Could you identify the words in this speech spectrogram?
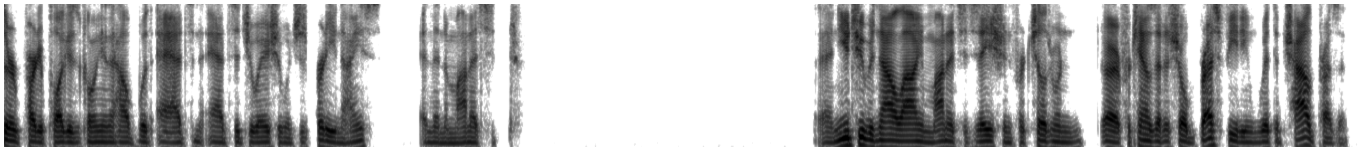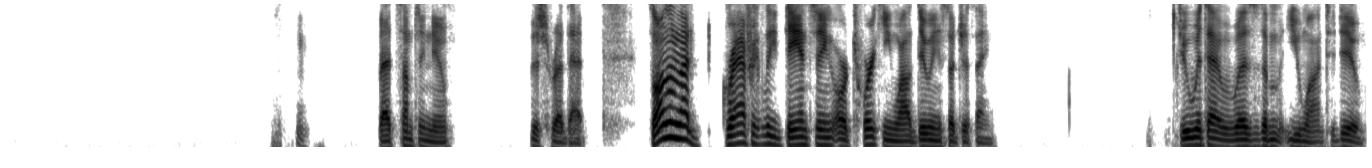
third party plugins going in to help with ads and ad situation, which is pretty nice. And then the monet and YouTube is now allowing monetization for children or for channels that show breastfeeding with a child present. Hmm. That's something new. Just read that. As long as I'm not graphically dancing or twerking while doing such a thing. Do with that wisdom you want to do.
